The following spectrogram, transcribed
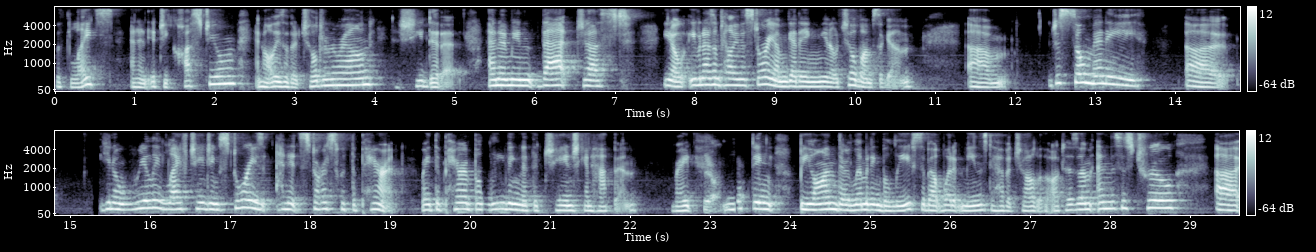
with lights and an itchy costume and all these other children around, and she did it. And I mean, that just, you know, even as I'm telling the story, I'm getting, you know, chill bumps again. Um, just so many, uh, you know, really life changing stories. And it starts with the parent, right? The parent believing that the change can happen right? Yeah. Lifting beyond their limiting beliefs about what it means to have a child with autism. And this is true uh,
